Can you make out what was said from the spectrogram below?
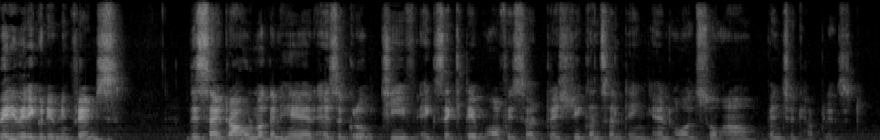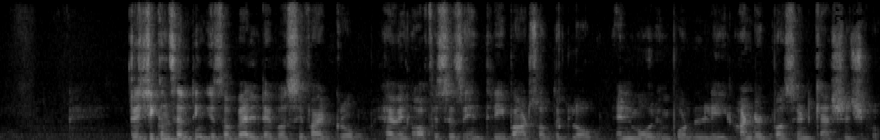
Very, very good evening, friends. This side Rahul Magan here as a Group Chief Executive Officer, Treasury Consulting, and also a venture capitalist. Treasury Consulting is a well diversified group having offices in three parts of the globe and, more importantly, 100% cash rich group.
